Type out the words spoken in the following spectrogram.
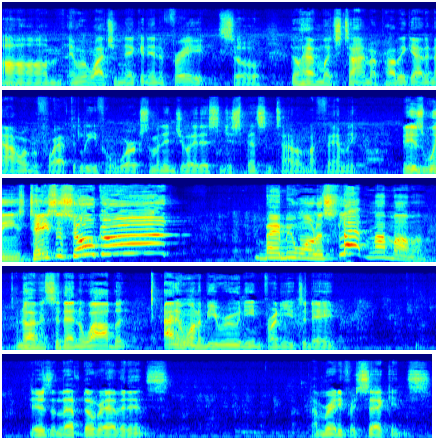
Um, and we're watching Naked and Afraid, so don't have much time. I probably got an hour before I have to leave for work, so I'm gonna enjoy this and just spend some time with my family. These wings taste so good! Baby wanna slap my mama. I know I haven't said that in a while, but I didn't want to be rude in front of you today. There's the leftover evidence. I'm ready for seconds.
